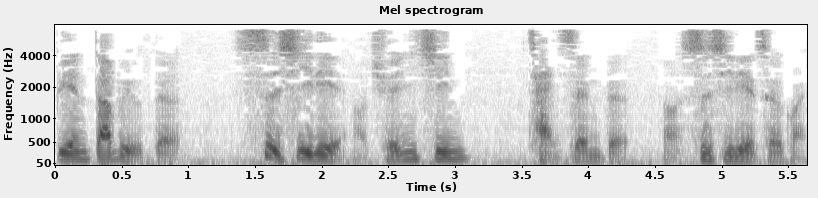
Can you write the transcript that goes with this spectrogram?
BMW 的四系列啊，全新产生的。啊，四系列车款，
